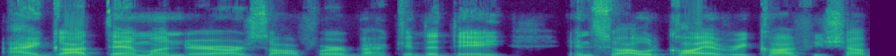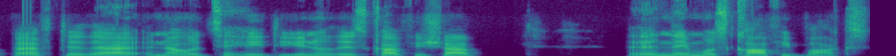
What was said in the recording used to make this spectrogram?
I got them under our software back in the day, and so I would call every coffee shop after that, and I would say, "Hey, do you know this coffee shop?" The name was Coffee Box,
